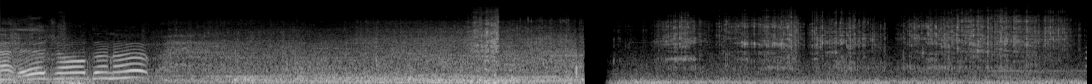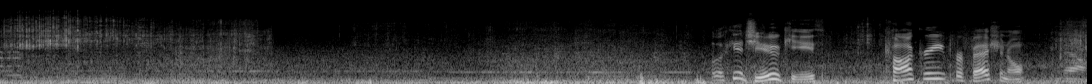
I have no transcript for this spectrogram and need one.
That edge all done up. Look at you, Keith. Concrete professional. No.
